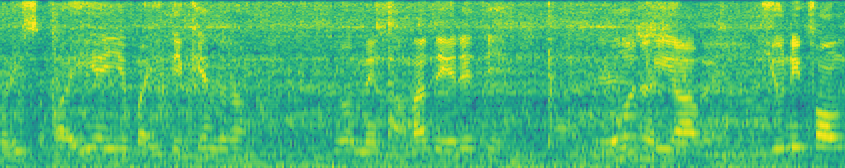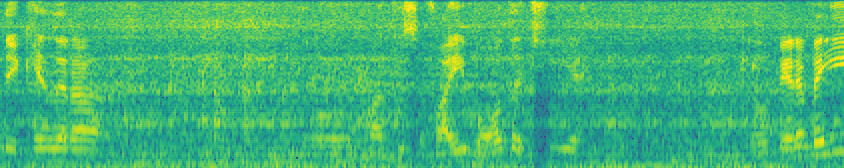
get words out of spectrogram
बड़ी सफ़ाई है ये भाई, देखें ज़रा, जो हमें खाना दे रहे थे। ही आप यूनिफॉर्म देखें ज़रा। तो बाकी सफ़ाई बहुत अच्छी है। तो मेरे भाई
